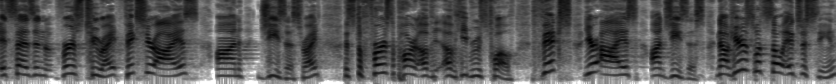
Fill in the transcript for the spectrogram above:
it says in verse 2, right? Fix your eyes on Jesus, right? It's the first part of, of Hebrews 12. Fix your eyes on Jesus. Now, here's what's so interesting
